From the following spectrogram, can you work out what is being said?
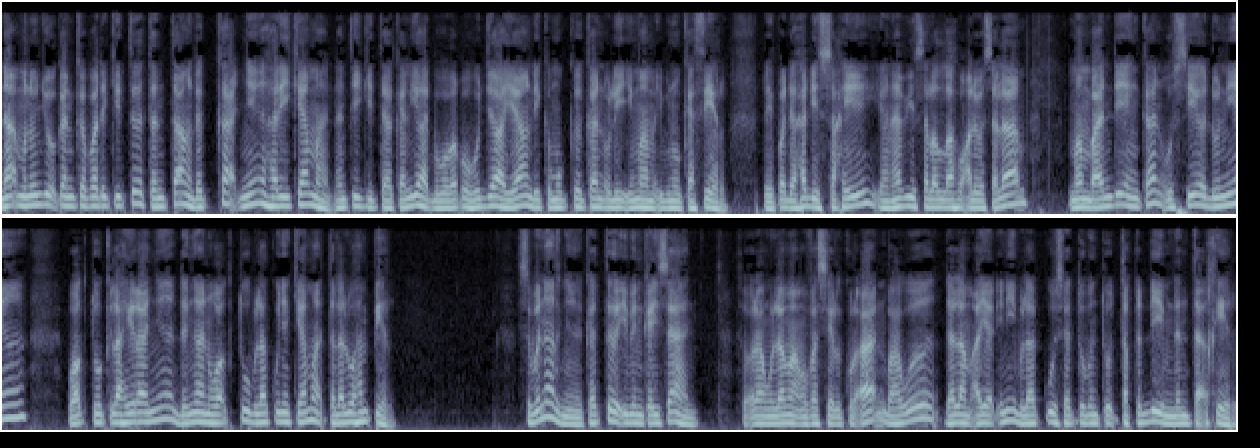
nak menunjukkan kepada kita tentang dekatnya hari kiamat. Nanti kita akan lihat beberapa hujah yang dikemukakan oleh Imam Ibn Kathir daripada hadis sahih yang Nabi SAW membandingkan usia dunia waktu kelahirannya dengan waktu berlakunya kiamat terlalu hampir. Sebenarnya, kata Ibn Kaisan, seorang ulama mufassir Al-Quran, bahawa dalam ayat ini berlaku satu bentuk takdim dan takhir.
